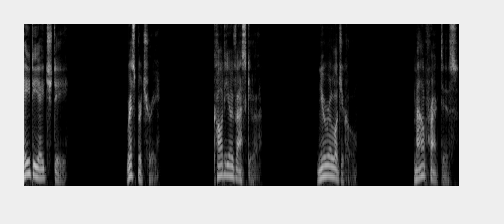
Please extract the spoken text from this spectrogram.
ADHD. Respiratory. Cardiovascular. Neurological. Malpractice.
